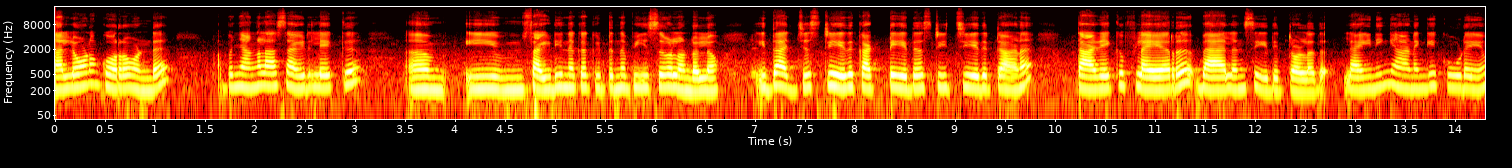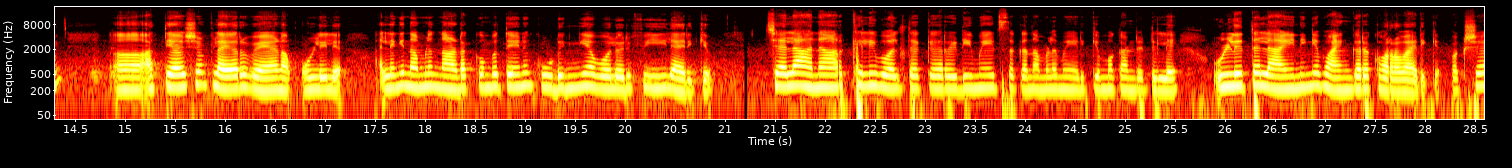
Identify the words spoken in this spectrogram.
നല്ലോണം കുറവുണ്ട്. അപ്പം ഞങ്ങൾ ആ സൈഡിലേക്ക് ഈ സൈഡിൽ നിന്നൊക്കെ കിട്ടുന്ന പീസുകളുണ്ടല്ലോ ഇത് അഡ്ജസ്റ്റ് ചെയ്ത് കട്ട് ചെയ്ത് സ്റ്റിച്ച് ചെയ്തിട്ടാണ് താഴേക്ക് ഫ്ലെയർ ബാലൻസ് ചെയ്തിട്ടുള്ളത്. ലൈനിങ് ആണെങ്കിൽ കൂടെയും അത്യാവശ്യം ഫ്ലെയർ വേണം ഉള്ളിൽ അല്ലെങ്കിൽ നമ്മൾ നടക്കുമ്പോഴത്തേനും കുടുങ്ങിയ പോലെ ഒരു ഫീലായിരിക്കും ചില അനാർക്കലി പോലത്തെ ഒക്കെ റെഡിമെയ്ഡ്സ് ഒക്കെ നമ്മൾ മേടിക്കുമ്പോൾ കണ്ടിട്ടില്ലേ? ഉള്ളിലത്തെ ലൈനിങ് ഭയങ്കര കുറവായിരിക്കും. പക്ഷെ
